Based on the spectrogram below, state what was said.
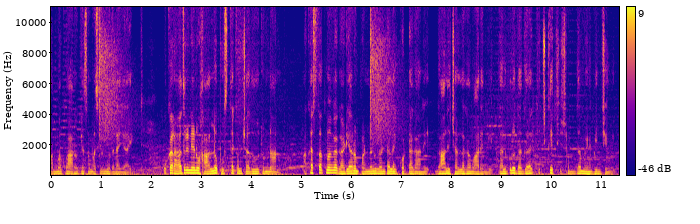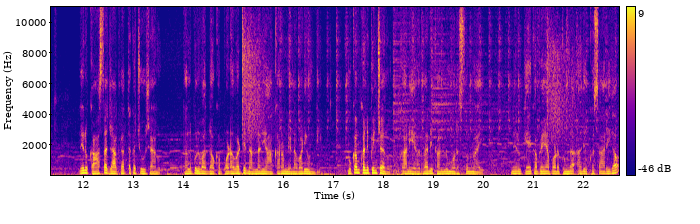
అమ్మకు ఆరోగ్య సమస్యలు మొదలయ్యాయి. ఒక రాత్రి నేను హాల్లో పుస్తకం చదువుతున్నాను. అకస్మాత్తుగా గడియారం పన్నెండు గంటలకి కొట్టగానే గాలి చల్లగా మారింది. తలుపులు దగ్గర కిచ్కిచ్ శబ్దం వినిపించింది. నేను కాస్త జాగ్రత్తగా చూశాను. తలుపుల వద్ద ఒక పొడవటి నల్లని ఆకారం నిలబడి ఉంది. ముఖం కనిపించదు కానీ ఎర్రని కళ్ళు మొరుస్తున్నాయి. నేను కేక పేయపడుతుండా అది ఒక్కసారిగా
